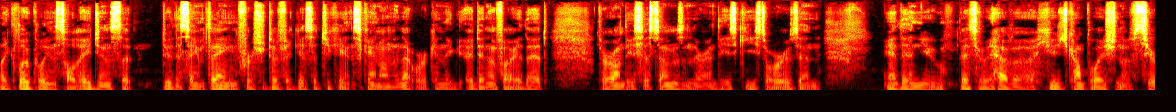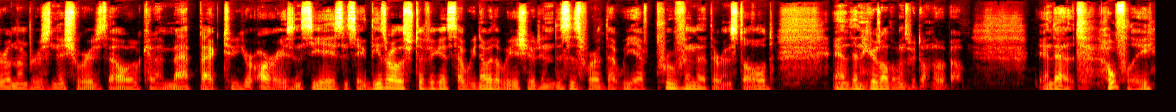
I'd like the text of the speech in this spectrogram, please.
like locally installed agents that do the same thing for certificates that you can't scan on the network and they identify that they're on these systems and they're in these key stores and and then you basically have a huge compilation of serial numbers and issuers that all kind of map back to your RAs and CAs and say these are all the certificates that we know that we issued and this is where that we have proven that they're installed and then here's all the ones we don't know about. And that hopefully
